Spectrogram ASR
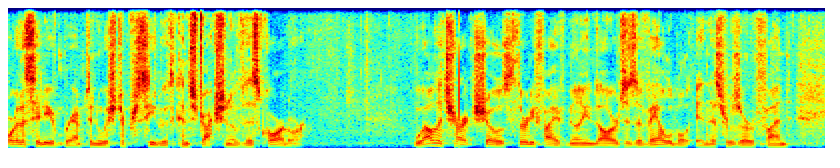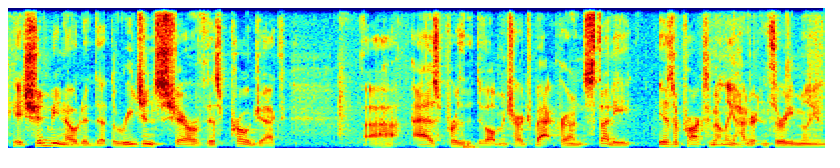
or the city of Brampton wish to proceed with construction of this corridor. While the chart shows $35 million is available in this reserve fund, it should be noted that the region's share of this project, uh, as per the development charge background study, is approximately $130 million.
